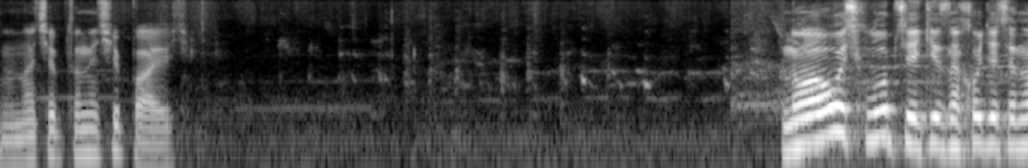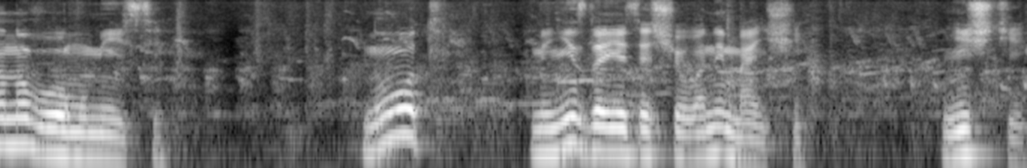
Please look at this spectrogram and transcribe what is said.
Ну, начебто не чіпають. Ну а ось хлопці, які знаходяться на новому місці. Ну от, мені здається, що вони менші, ніж ті.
